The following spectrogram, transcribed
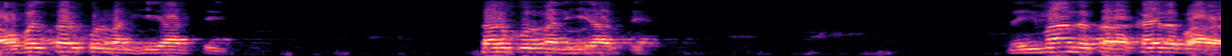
او بل ترک المنهیات ته ترک المنهیات ته د ایمان د ترقای لپاره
